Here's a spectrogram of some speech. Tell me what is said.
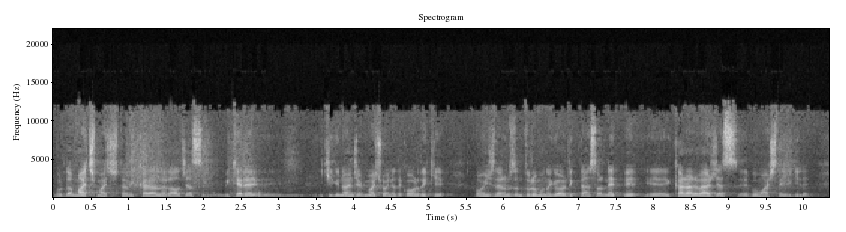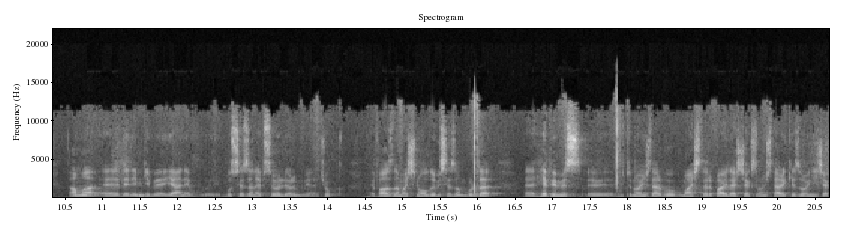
burada maç maç tabii kararlar alacağız. Bir kere e, iki gün önce bir maç oynadık. Oradaki oyuncularımızın durumunu gördükten sonra net bir karar vereceğiz bu maçla ilgili. Ama e, dediğim gibi yani bu- sezon hep söylüyorum yani çok fazla maçın olduğu bir sezon. Burada hepimiz e, bütün oyuncular bu maçları paylaşacak sonuçta herkes oynayacak.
